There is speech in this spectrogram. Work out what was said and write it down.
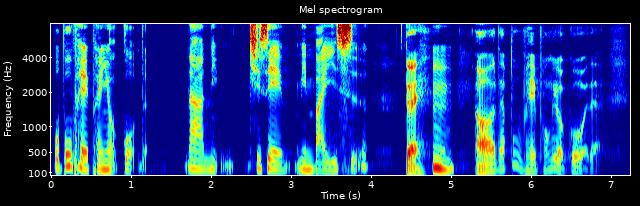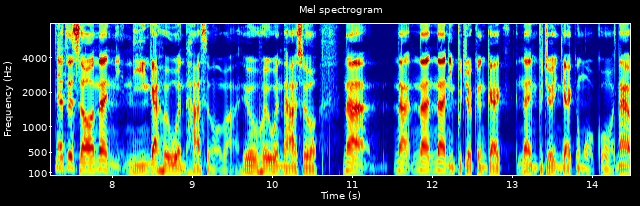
我不陪朋友过的。那你其实也明白意思，对，嗯，哦，那不陪朋友过的。那这时候，那你你应该会问他什么吧？就会问他说：“那那那那你不就跟该？那你不就应该跟我过？”那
